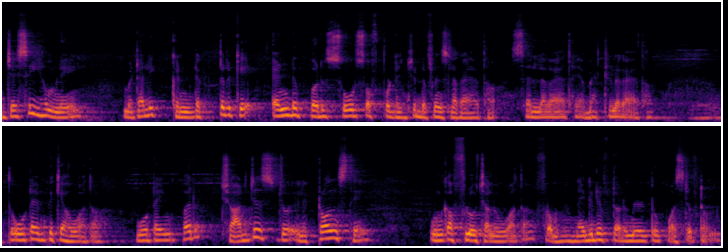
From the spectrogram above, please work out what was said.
जैसे ही हमने मेटालिक कंडक्टर के एंड पर सोर्स ऑफ़ पोटेंशियल डिफरेंस लगाया था सेल लगाया था या बैटरी लगाया था तो वो टाइम पे क्या हुआ था? वो टाइम पर चार्जेस जो इलेक्ट्रॉन्स थे उनका फ्लो चालू हुआ था from negative terminal to positive terminal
